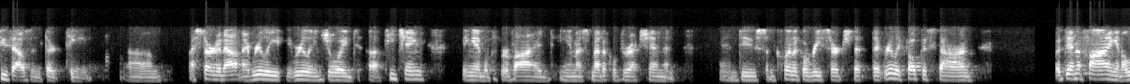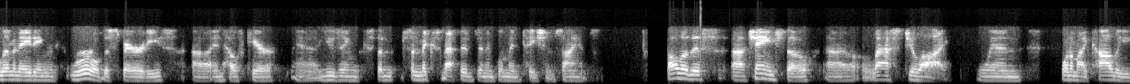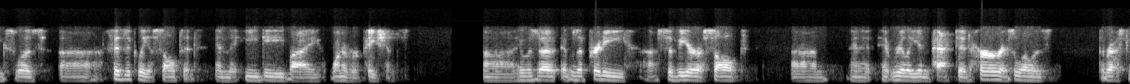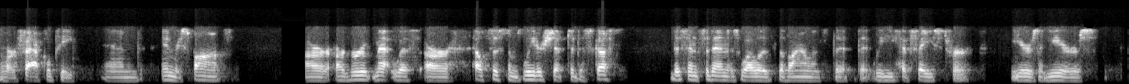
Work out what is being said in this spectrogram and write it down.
2013. Um, I started out and I really, really enjoyed uh, teaching, being able to provide EMS medical direction and, and do some clinical research that, that really focused on identifying and eliminating rural disparities uh, in healthcare uh, using some, some mixed methods and implementation science. All of this uh, changed, though, uh, last July when one of my colleagues was uh, physically assaulted in the ED by one of her patients. Uh, it was a it was a pretty severe assault, um, and it, it really impacted her as well as the rest of our faculty. And in response, our, our group met with our health systems leadership to discuss this incident as well as the violence that, that we have faced for years and years.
